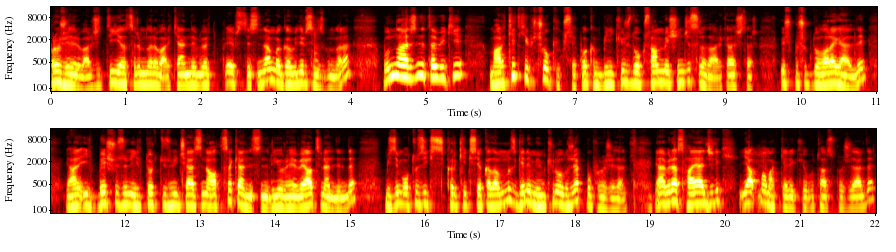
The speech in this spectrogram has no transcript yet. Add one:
projeleri var. Ciddi yatırımları var. Kendi web sitesinden bakabilirsiniz bunlara. Bunun haricinde tabii ki market cap'i çok yüksek. Bakın 1295. sırada arkadaşlar. 3,5 dolara geldi. Yani ilk 500'ün ilk 400'ün içerisine atsa kendisini Rio RVA trendinde bizim 30x 40x yakalamamız gene mümkün olacak bu projeden. Yani biraz hayalcilik yapmamak gerekiyor bu tarz projelerde.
